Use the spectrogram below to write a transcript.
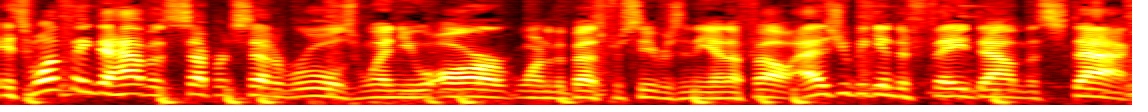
It's one thing to have a separate set of rules when you are one of the best receivers in the NFL. As you begin to fade down the stack,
